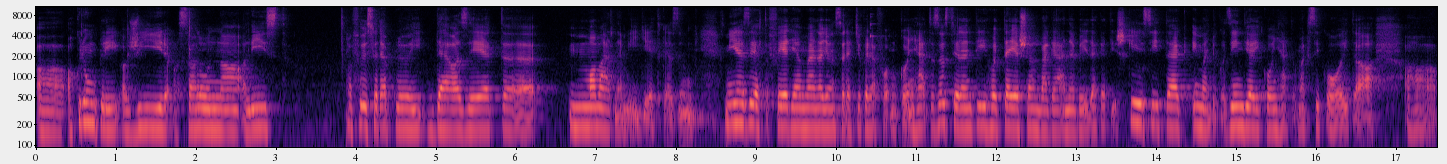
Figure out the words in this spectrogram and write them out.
a, a, a krumpli, a zsír, a szalonna, a liszt, a főszereplői, de azért ma már nem így étkezünk. Mi ezért a férjemmel nagyon szeretjük a reformkonyhát. Ez azt jelenti, hogy teljesen vegán ebédeket is készítek, imádjuk az indiai konyhát, a mexikóit, a, a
